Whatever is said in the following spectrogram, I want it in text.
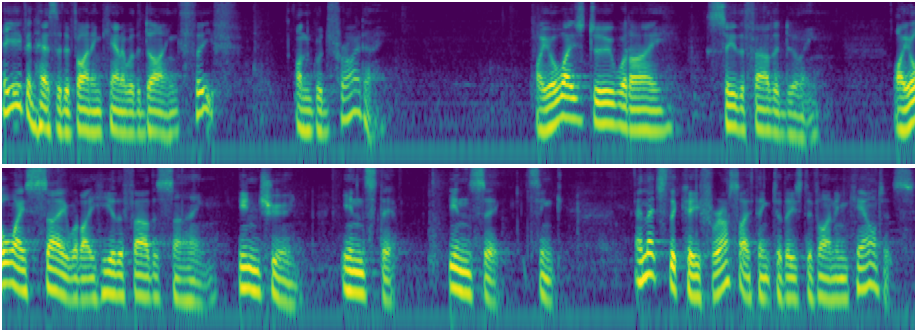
He even has a divine encounter with a dying thief on Good Friday. I always do what I see the Father doing. I always say what I hear the Father saying, in tune, in step, in sync. And that's the key for us, I think, to these divine encounters.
